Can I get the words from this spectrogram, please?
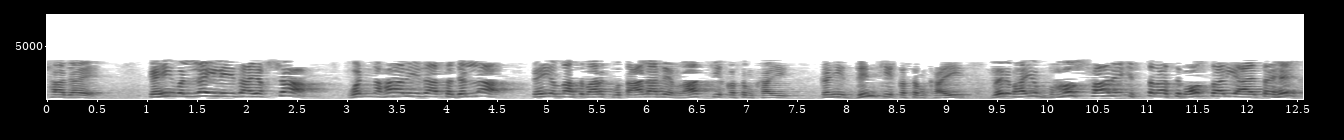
چھا جائے۔ کہیں واللیل اذا یخشا والنہار اذا تجلا۔ کہیں اللہ تبارک و تعالی نے رات کی قسم کھائی۔ کہیں دن کی قسم کھائی۔ میرے بھائیو، بہت سارے اس طرح سے بہت ساری آیتیں ہیں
